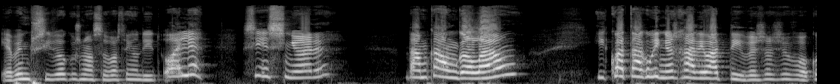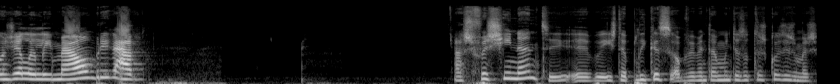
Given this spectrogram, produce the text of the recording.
É bem possível que os nossos avós tenham dito: Olha, sim senhora, dá-me cá um galão e quatro aguinhas radioativas, já favor, com gelo e limão, obrigado. Acho fascinante. Eh, isto aplica-se, obviamente, a muitas outras coisas, mas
